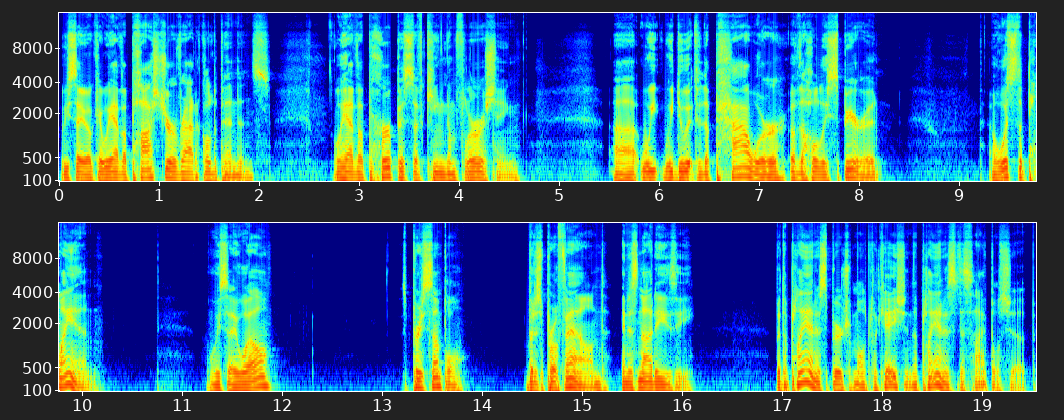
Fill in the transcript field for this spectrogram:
We say, okay, we have a posture of radical dependence. We have a purpose of kingdom flourishing. Uh, we we do it through the power of the Holy Spirit. And what's the plan? we say, well, it's pretty simple, but it's profound and it's not easy. But the plan is spiritual multiplication. The plan is discipleship.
